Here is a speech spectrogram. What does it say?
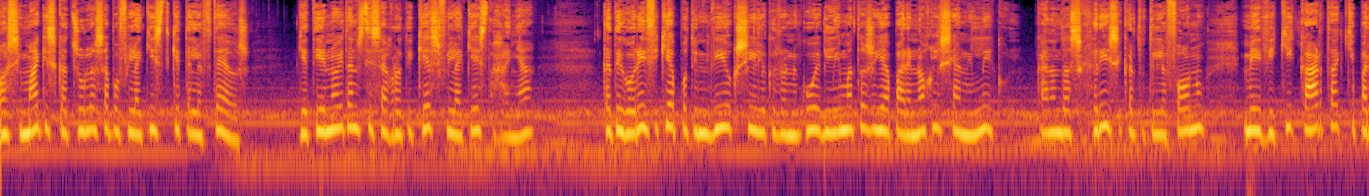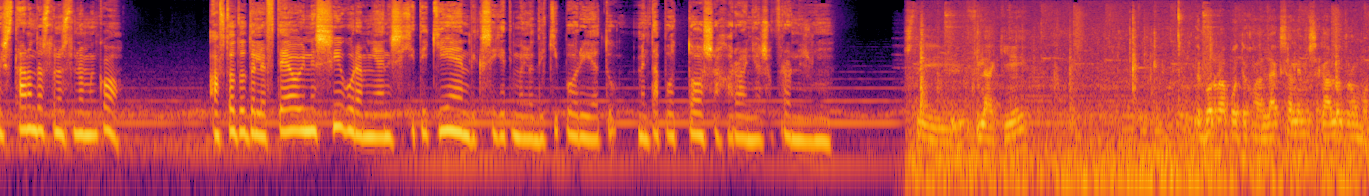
Ο Ασημάκης Κατσούλας αποφυλακίστηκε τελευταίος, γιατί ενώ ήταν στις αγροτικές φυλακές στα Χανιά, κατηγορήθηκε από την δίωξη ηλεκτρονικού εγκλήματος για παρενόχληση ανηλίκων, κάνοντας χρήση καρτοτηλεφώνου με ειδική κάρτα και παριστάνοντας τον αστυνομικό. Αυτό το τελευταίο είναι σίγουρα μια ανησυχητική ένδειξη για τη μελλοντική πορεία του μετά από τόσα χρόνια σοφρονισμού. Στη φυλακή δεν μπορώ να πω ότι έχω αλλάξει, αλλά είμαι σε καλό δρόμο.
